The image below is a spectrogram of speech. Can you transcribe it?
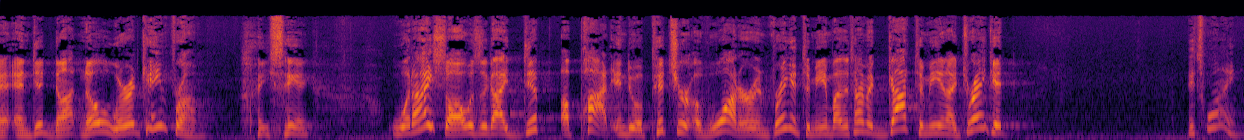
and, and did not know where it came from. He's saying, What I saw was a guy dip a pot into a pitcher of water and bring it to me, and by the time it got to me and I drank it, it's wine.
